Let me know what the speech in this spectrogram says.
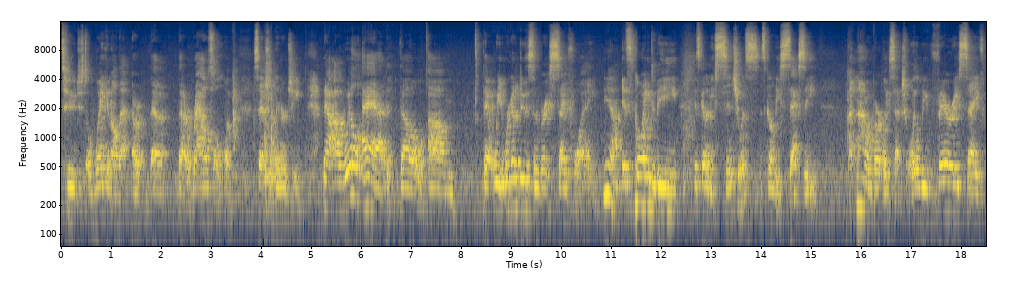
to just awaken all that uh, that that arousal of sexual energy. Now, I will add though. Um, that we, we're going to do this in a very safe way Yeah. it's going to be it's going to be sensuous it's going to be sexy but not overtly sexual it'll be very safe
